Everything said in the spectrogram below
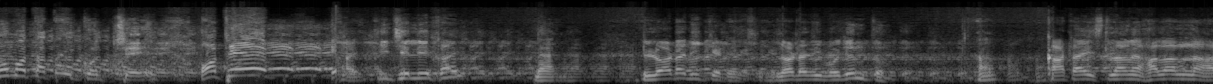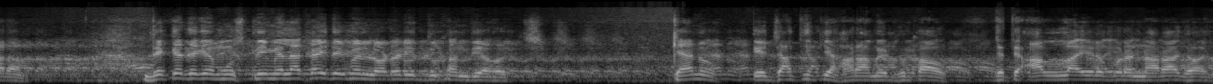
মমতা তাই করছে। অতএব কি ছেলে খায়? না, লটারি কেটেছে। লটারি বোঝেন তো? হ্যাঁ? কাটা ইসলামে হালাল না হারাম? দেখে দেখে মুসলিম এলাকায় দেখবেন লটারির দোকান দেওয়া হচ্ছে। কেন? এ জাতিকে হারামে ঢুকাও, যাতে আল্লাহ এর উপরে নারাজ হয়।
